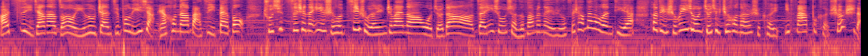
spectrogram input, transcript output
而自己家呢总有一路战绩不理想，然后呢把自己带崩。除去自身的意识和技术原因之外呢，我觉得在英雄选择方面呢也是个非常大的问题。到底什么英雄崛起之后呢是可以一发不可收拾的？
